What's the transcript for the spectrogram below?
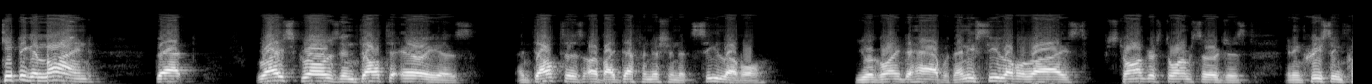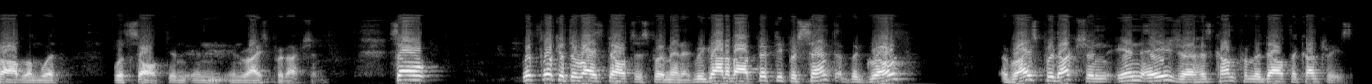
Keeping in mind that rice grows in delta areas, and deltas are by definition at sea level, you're going to have, with any sea level rise, stronger storm surges, an increasing problem with, with salt in, in, in rice production. So let's look at the rice deltas for a minute. We got about 50% of the growth of rice production in Asia has come from the delta countries,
